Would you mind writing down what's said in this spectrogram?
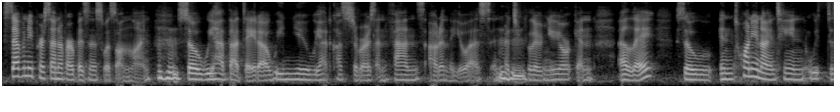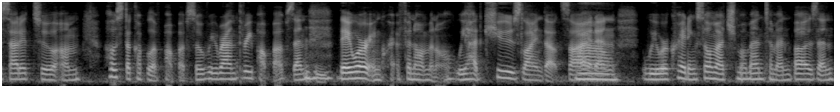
70% of our business was online. Mm-hmm. So we had that data. We knew we had customers and fans out in the US, in mm-hmm. particular New York and LA. So in 2019, we decided to um, host a couple of pop ups. So we ran three pop ups and they were incre- phenomenal. We had queues lined outside and we were creating so much momentum and buzz. And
